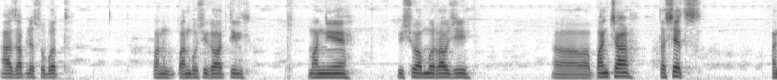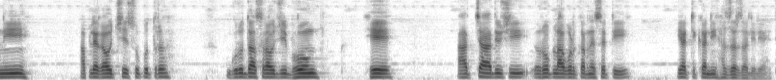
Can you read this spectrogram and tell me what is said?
आज आपल्यासोबत पान पानभोशी गावातील माननीय विश्वांबररावजी पांचाळ तसेच आणि आपल्या गावचे सुपुत्र गुरुदासरावजी भोंग हे आजच्या दिवशी रोप लागवड करण्यासाठी या ठिकाणी हजर झालेले आहेत.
